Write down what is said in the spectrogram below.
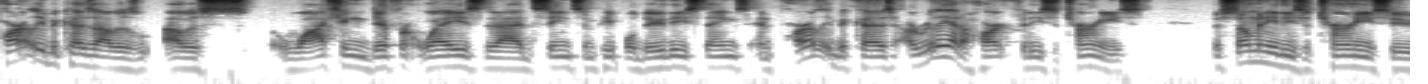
partly because I was I was watching different ways that I'd seen some people do these things, and partly because I really had a heart for these attorneys. There's so many of these attorneys who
